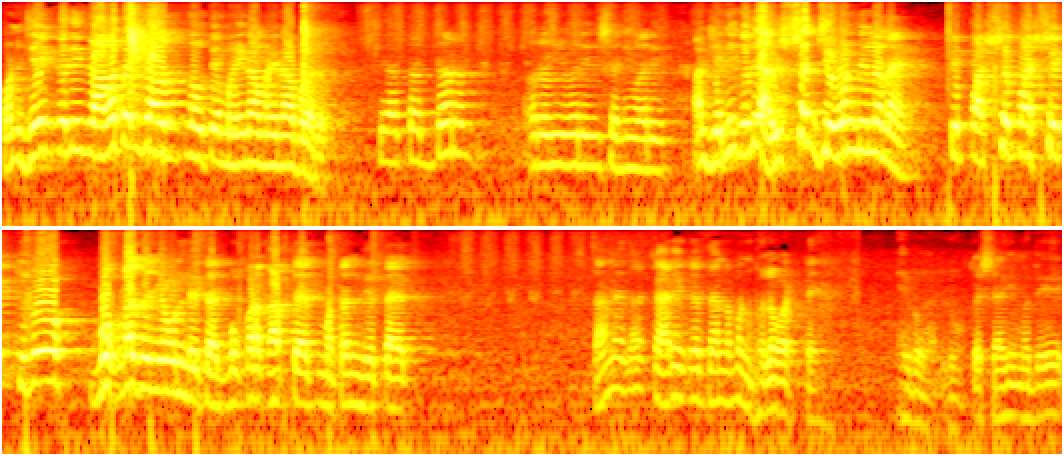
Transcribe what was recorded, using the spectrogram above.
पण जे कधी गावातच जात नव्हते महिना महिनाभर की आता दर रविवारी शनिवारी. आणि ज्यांनी कधी आयुष्यात जेवण दिलं नाही ते पाचशे पाचशे किलो बोकडाचं जेवण देत आहेत बोकडा कापतायत मटण देत आहेत चांगलं आहे जरा कार्यकर्त्यांना पण भलं वाटतंय. हे बघा लोकशाहीमध्ये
